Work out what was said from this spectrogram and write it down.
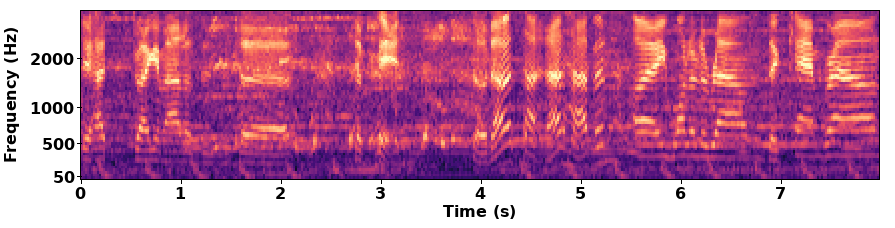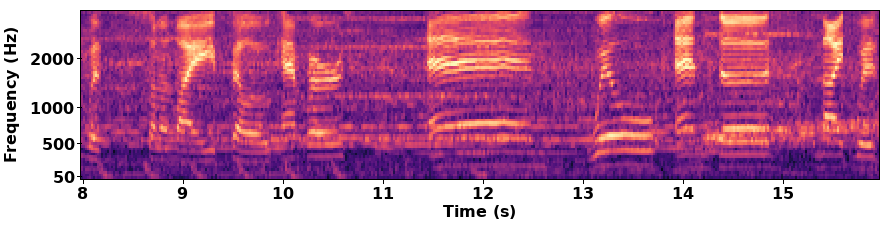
they had to drag him out of the, the, the pit. So that's that happened. I wandered around the campground with some of my fellow campers, and we'll and. the night with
